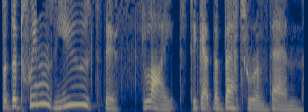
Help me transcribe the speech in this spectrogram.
but the twins used this slight to get the better of them.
